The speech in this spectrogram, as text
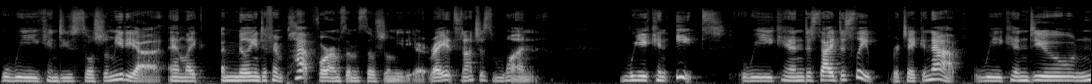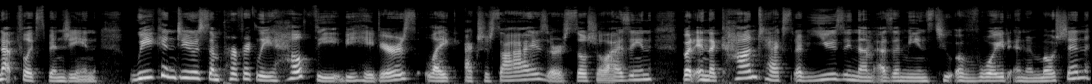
we can do social media and like a million different platforms on social media, right? It's not just one. We can eat we can decide to sleep or take a nap. We can do Netflix binging. We can do some perfectly healthy behaviors like exercise or socializing, but in the context of using them as a means to avoid an emotion,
